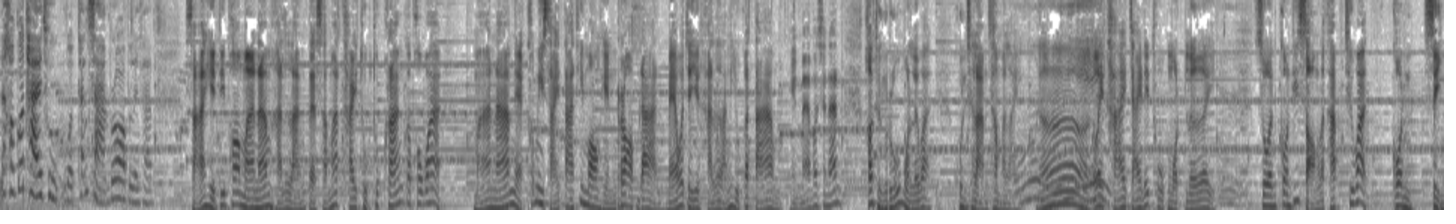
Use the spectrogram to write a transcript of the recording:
แล้วเขาก็ทายถูกหมดทั้ง 3 รอบเลยครับ สาเหตุที่พ่อมาน้ำหันหลัง แต่สามารถทายถูกทุกครั้งก็เพราะว่าม้าน้ำเนี่ยเขามีสายตาที่มองเห็นรอบด้าน แม้ว่าจะยืนหันหลังอยู่ก็ตาม เห็นไหมเพราะฉะนั้นเขาถึงรู้หมดเลยว่า คุณฉลามทำอะไรโอ้ยเออนี่เองก็เลยทายใจได้ถูกหมดเลย ส่วนกลที่สองล่ะครับ ชื่อว่ากกลสิ่ง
